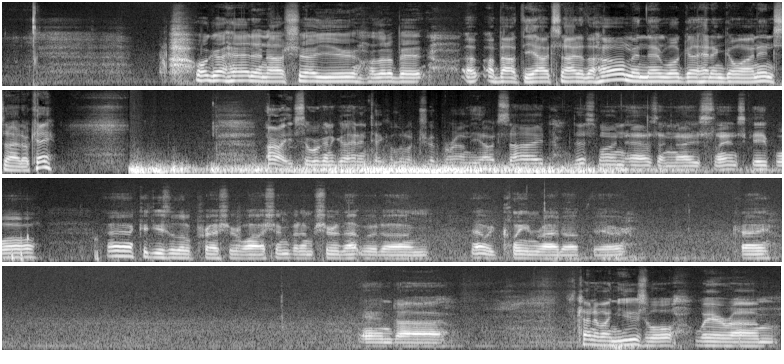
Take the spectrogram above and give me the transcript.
we'll go ahead and I'll show you a little bit about the outside of the home and then we'll go ahead and go on inside, okay? All right, so we're gonna go ahead and take a little trip around the outside. This one has a nice landscape wall. Uh, could use a little pressure washing, but I'm sure that would um, that would clean right up there. Okay. And uh, it's kind of unusual where um,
